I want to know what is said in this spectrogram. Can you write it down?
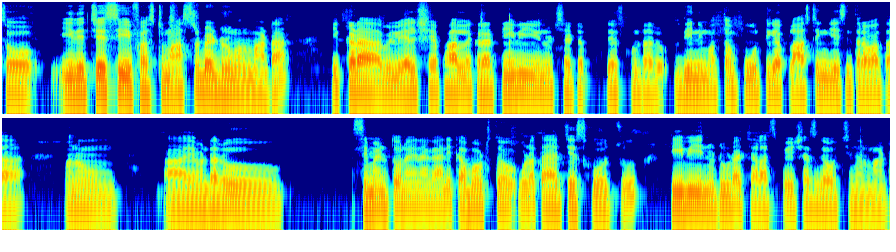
సో ఇది వచ్చేసి ఫస్ట్ మాస్టర్ బెడ్రూమ్ అనమాట ఇక్కడ వీళ్ళు ఎల్ షేప్ హాల్లో ఇక్కడ టీవీ యూనిట్ సెటప్ చేసుకుంటారు. దీన్ని మొత్తం పూర్తిగా ప్లాస్టింగ్ చేసిన తర్వాత మనం ఏమంటారు సిమెంట్తోనైనా కానీ కబోర్డ్స్తో కూడా తయారు చేసుకోవచ్చు. టీవీ యూనిట్ కూడా చాలా స్పేషియస్గా వచ్చిందనమాట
